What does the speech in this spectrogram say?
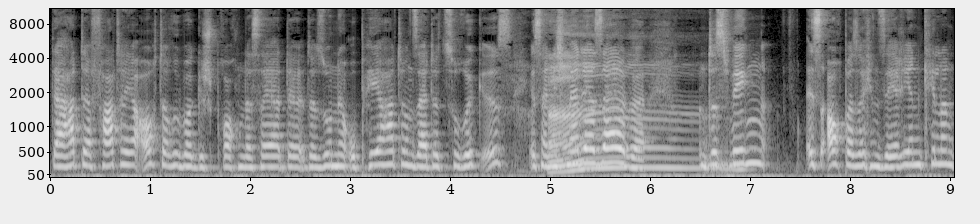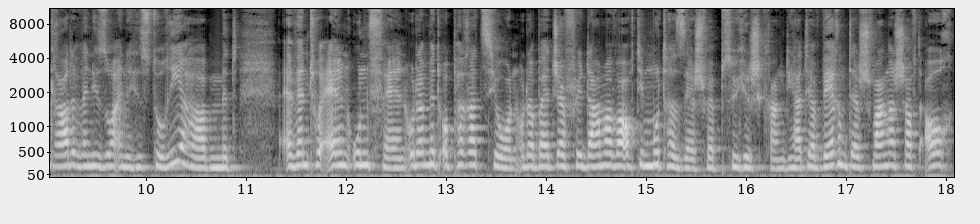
da hat der Vater ja auch darüber gesprochen, dass er ja der, der Sohn eine OP hatte und seit er zurück ist, ist er nicht mehr derselbe. Und deswegen ist auch bei solchen Serienkillern, gerade wenn die so eine Historie haben mit eventuellen Unfällen oder mit Operationen, oder bei Jeffrey Dahmer war auch die Mutter sehr schwer psychisch krank. Die hat ja während der Schwangerschaft auch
